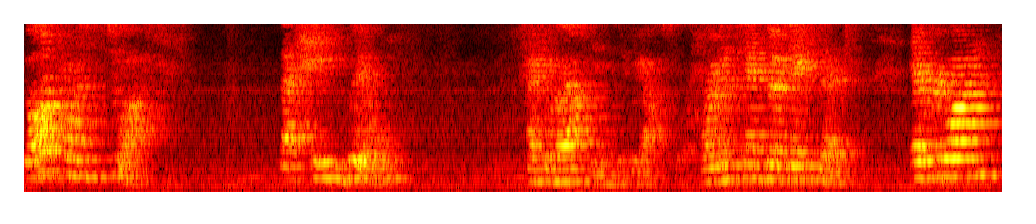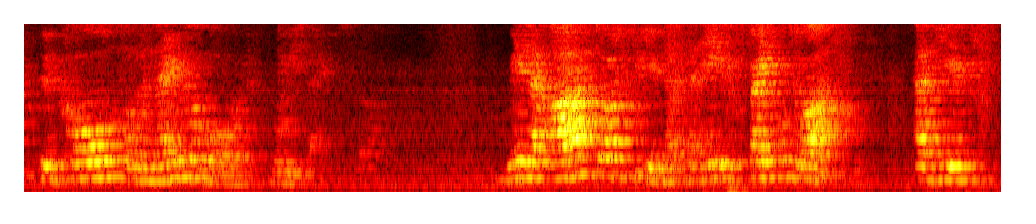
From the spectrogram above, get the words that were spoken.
God promises to us that He will take away our sins if we ask for it. Romans 10 13 says, Everyone who calls on the name of the Lord will be saved. We need to ask God for forgiveness, and He is faithful to us as He is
